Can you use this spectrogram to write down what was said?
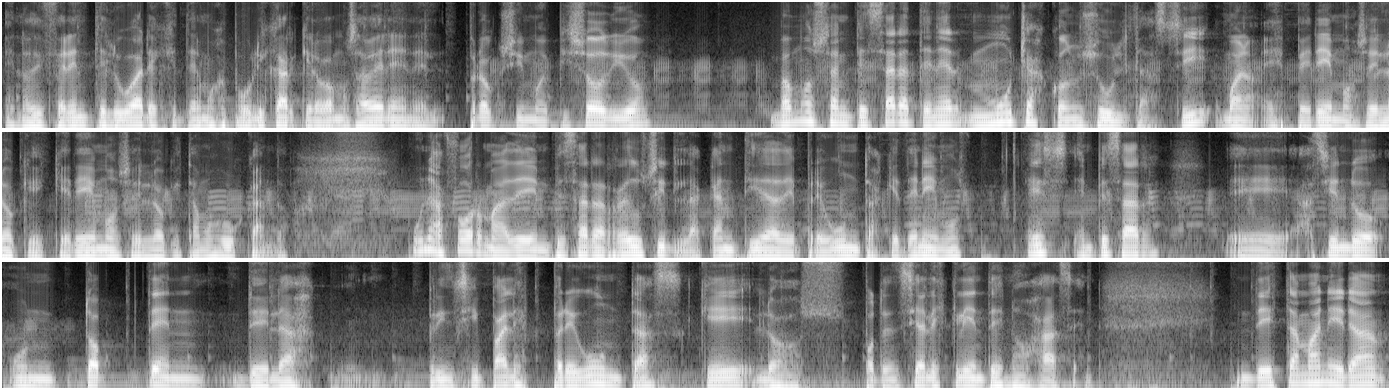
en los diferentes lugares que tenemos que publicar, que lo vamos a ver en el próximo episodio, vamos a empezar a tener muchas consultas, ¿sí? Bueno, esperemos, es lo que queremos, es lo que estamos buscando. Una forma de empezar a reducir la cantidad de preguntas que tenemos es empezar eh, haciendo un top 10 de las principales preguntas que los potenciales clientes nos hacen. De esta manera,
